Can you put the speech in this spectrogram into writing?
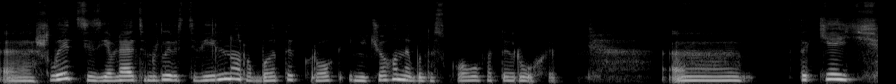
е, шлиці з'являється можливість вільно робити крок і нічого не буде сковувати рухи. Е, Такий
